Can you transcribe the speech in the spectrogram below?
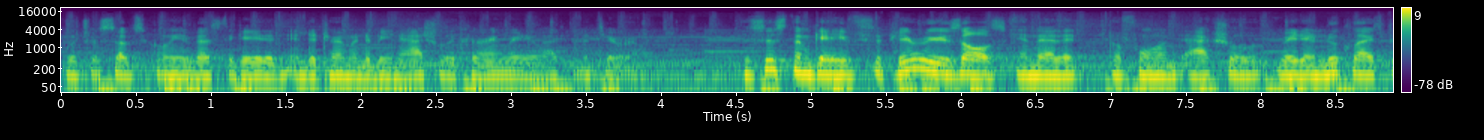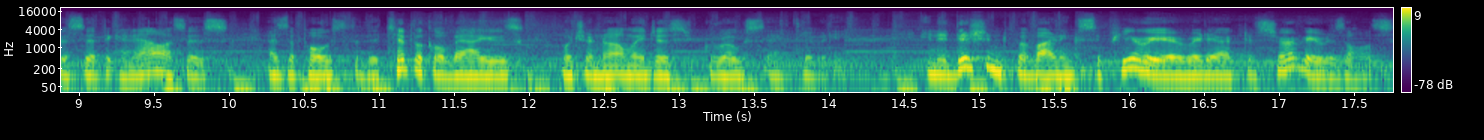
which were subsequently investigated and determined to be naturally occurring radioactive material. The system gave superior results in that it performed actual radionuclide-specific analysis as opposed to the typical values, which are normally just gross activity. In addition to providing superior radioactive survey results,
